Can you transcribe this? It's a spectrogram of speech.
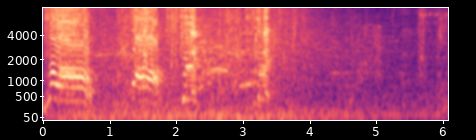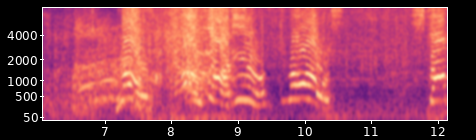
No! Fire! Get it! Get it! No! Oh god, ew! Gross! Stop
